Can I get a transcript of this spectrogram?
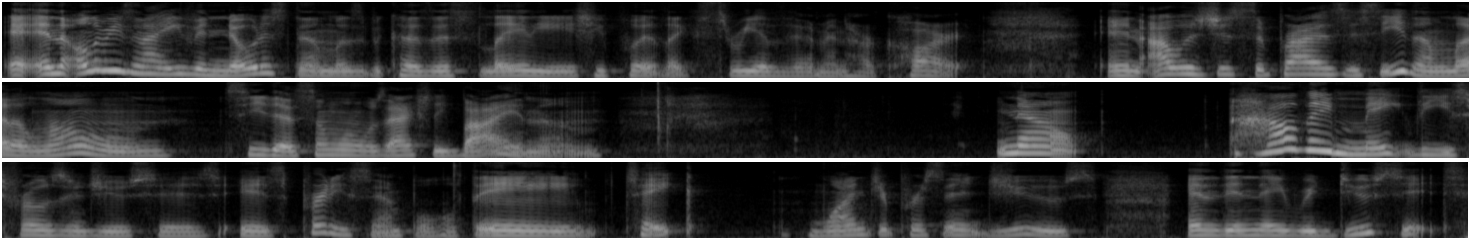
and, and the only reason I even noticed them was because this lady she put like three of them in her cart, and I was just surprised to see them, let alone see that someone was actually buying them. Now, how they make these frozen juices is pretty simple. They take 100% juice and then they reduce it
